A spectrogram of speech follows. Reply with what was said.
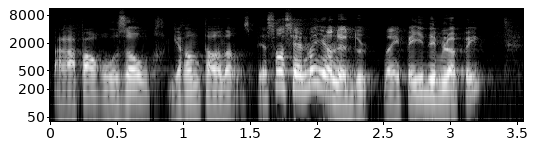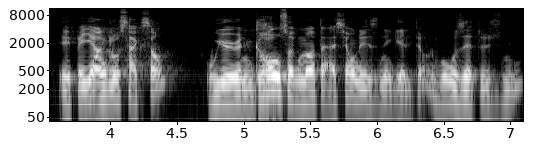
par rapport aux autres grandes tendances? Essentiellement, il y en a deux. Dans les pays développés, les pays anglo-saxons, où il y a eu une grosse augmentation des inégalités, on le voit aux États-Unis,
